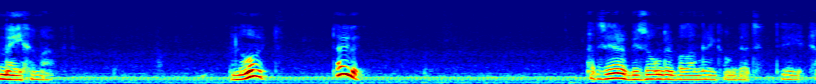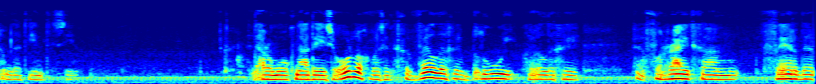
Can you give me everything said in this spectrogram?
meegemaakt. Nooit. Duidelijk. Dat is erg bijzonder belangrijk om dat, om dat in te zien. Daarom ook na deze oorlog was het een geweldige bloei, geweldige uh, vooruitgang, verder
